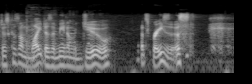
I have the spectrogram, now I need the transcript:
Just because I'm white doesn't mean I'm a Jew. That's racist.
